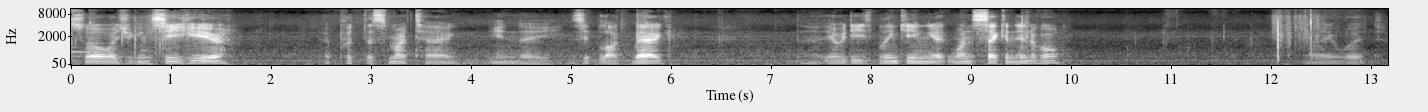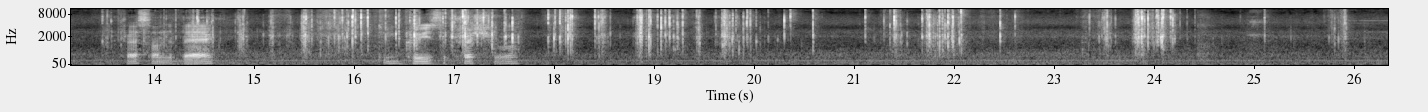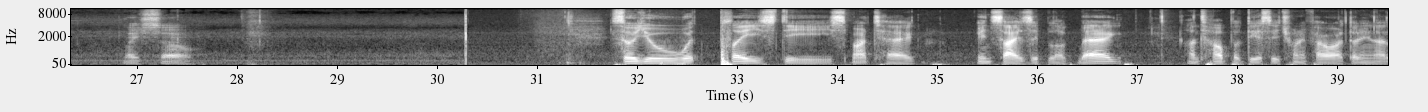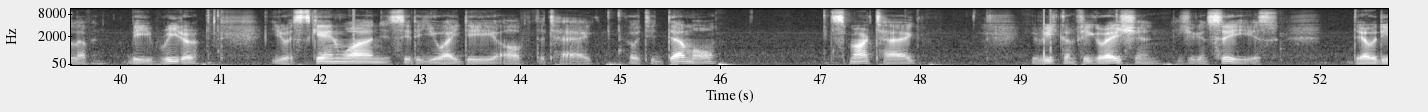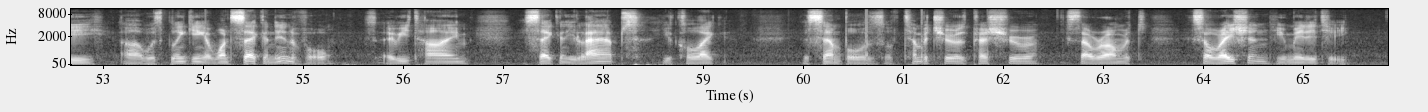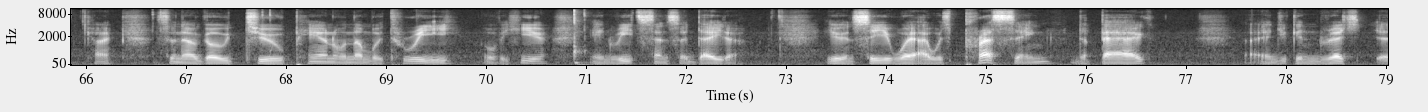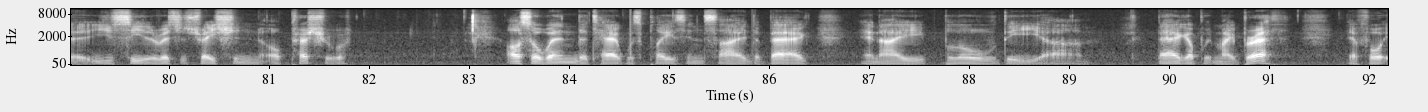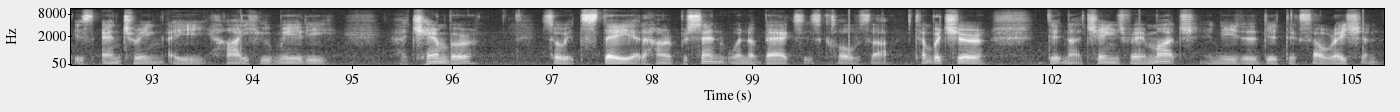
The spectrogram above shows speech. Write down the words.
So as you can see here, I put the smart tag in a Ziploc bag. The LED is blinking at one second interval. I would press on the bag to increase the pressure. Like so. So you would place the smart tag inside Ziploc bag on top of the DSA25R3911B reader. You scan one, you see the UID of the tag. Go to demo, smart tag, you read configuration, as you can see, is the LED uh, was blinking at one second interval. So every time a second elapse, you collect the samples of temperature, pressure, acceleration, humidity. Okay, so now go to panel number three over here and read sensor data. You can see where I was pressing the bag uh, and you can uh, you see the registration of pressure also when the tag was placed inside the bag and I blow the uh, bag up with my breath. Therefore it's entering a high humidity uh, chamber so it stay at 100% when the bag is closed up. Temperature did not change very much and neither did the acceleration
